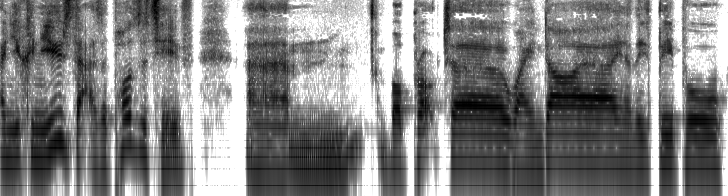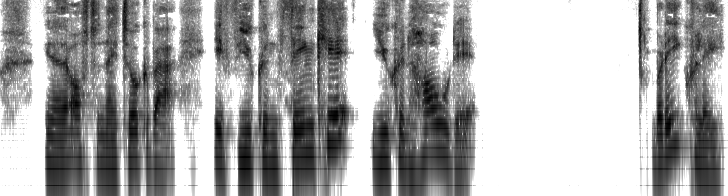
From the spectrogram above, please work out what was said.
and you can use that as a positive. Um, Bob Proctor, Wayne Dyer, you know, these people, you know, often they talk about if you can think it, you can hold it. But equally,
